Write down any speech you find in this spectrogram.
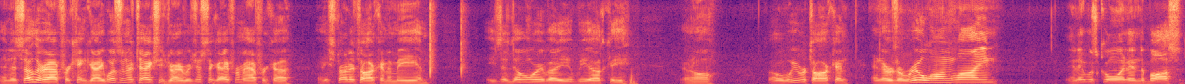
And this other African guy, he wasn't a taxi driver, just a guy from Africa. And he started talking to me and he said, Don't worry about it, you'll be okay. You know. So we were talking, and there was a real long line, and it was going into Boston.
